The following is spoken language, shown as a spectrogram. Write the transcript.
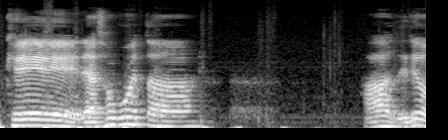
오케이 내가 성공했다. 아 느려.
